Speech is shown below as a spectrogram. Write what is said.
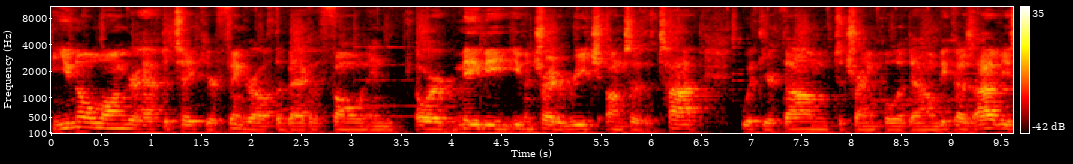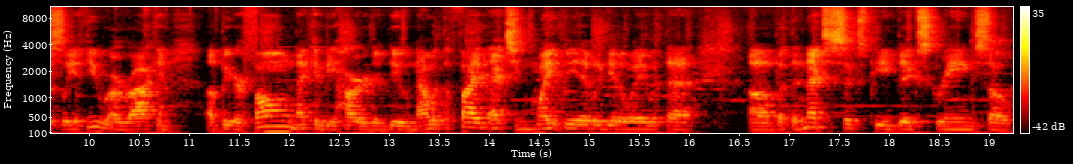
And you no longer have to take your finger off the back of the phone and or maybe even try to reach onto the top with your thumb to try and pull it down. Because obviously if you are rocking a bigger phone that can be harder to do. Now with the 5x you might be able to get away with that uh, but the Nexus 6P big screen, so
